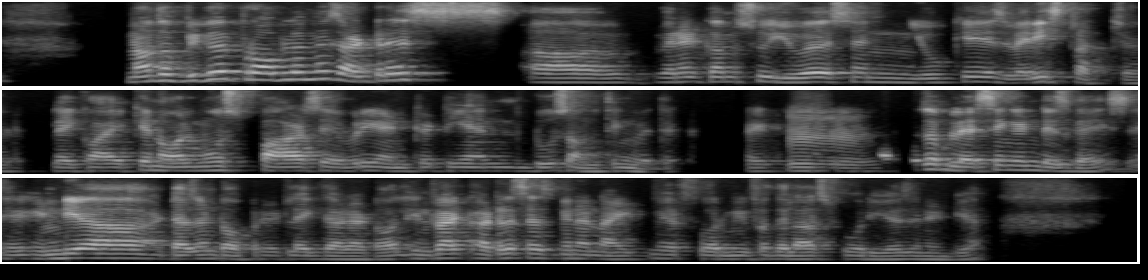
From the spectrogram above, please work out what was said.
Now, the bigger problem is address uh, when it comes to US and UK is very structured. Like I can almost parse every entity and do something with it, right? Hmm. That was a blessing in disguise. India doesn't operate like that at all. In fact, address has been a nightmare for me for the last four years in India.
